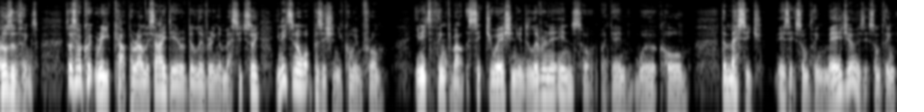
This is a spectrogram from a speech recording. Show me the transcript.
those are the things. So let's have a quick recap around this idea of delivering a message. So you need to know what position you're coming from. You need to think about the situation you're delivering it in. So, again, work, home. The message is it something major? Is it something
